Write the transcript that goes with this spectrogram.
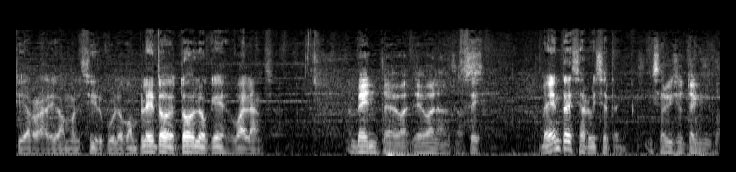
cierra, digamos, el círculo completo de todo lo que es balanza. Venta de, ba- de balanzas. Sí. Venta y servicio técnico. Y servicio técnico.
